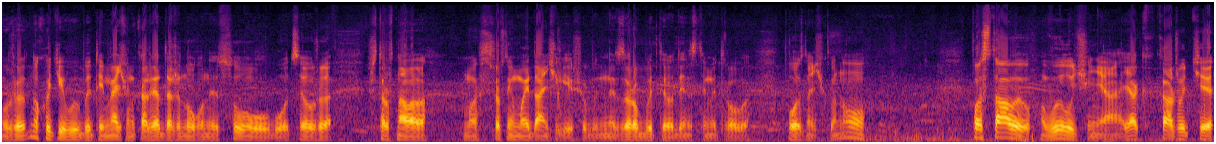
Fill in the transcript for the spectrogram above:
вже, ну, хотів вибити м'яч, він каже, я навіть ногу не всував, бо це вже штрафна, штрафний майданчик, щоб не заробити 11-метрову позначку. Ну, поставив вилучення. Як кажуть, е,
